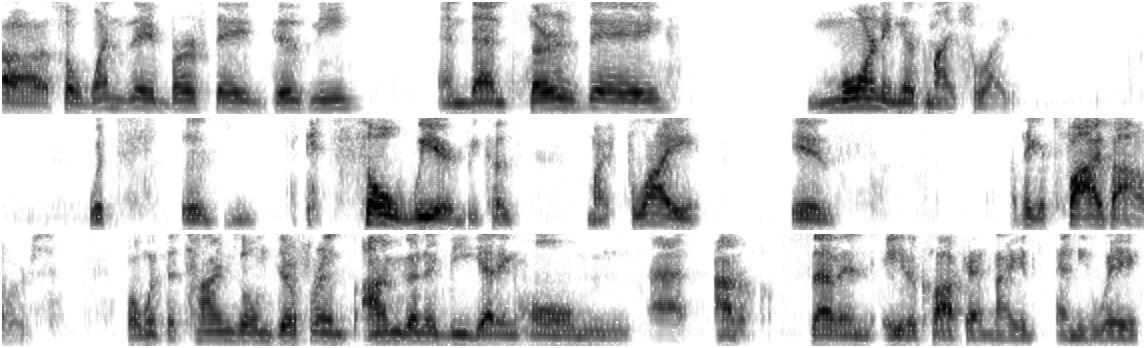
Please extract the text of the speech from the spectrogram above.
uh, so Wednesday birthday Disney, and then Thursday morning is my flight, which is it's so weird because my flight is I think it's five hours. But with the time zone difference, I'm gonna be getting home at I don't know seven, eight o'clock at night anyway.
